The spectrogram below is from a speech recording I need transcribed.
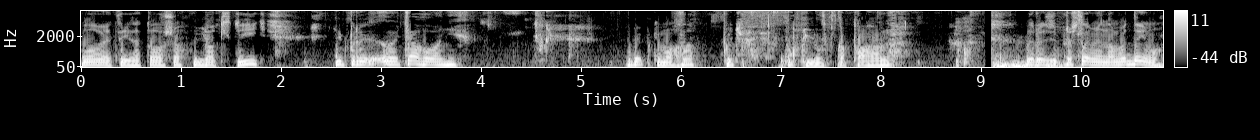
ловити із-за того, що льот стоїть. І при витягуванні рибки могла бути поклювка погана. Друзі, прийшли ми на водиму.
